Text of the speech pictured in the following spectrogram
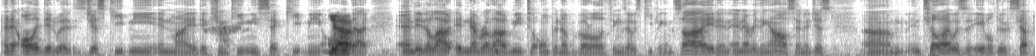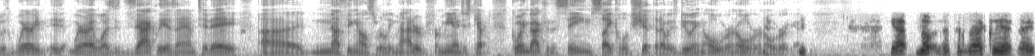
And it, all it did was just keep me in my addiction, keep me sick, keep me all Yeah. of that and it allowed it never allowed me to open up about all the things I was keeping inside and, and everything else and it just um, until I was able to accept with where it, where I was exactly as I am today uh, nothing else really mattered for me I just kept going back to the same cycle of shit that I was doing over and over and over again Yeah, no, that's exactly it, right?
